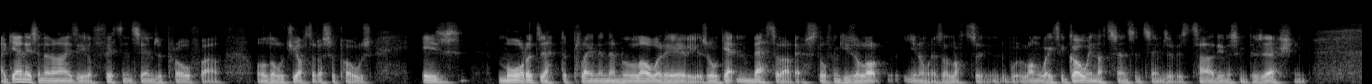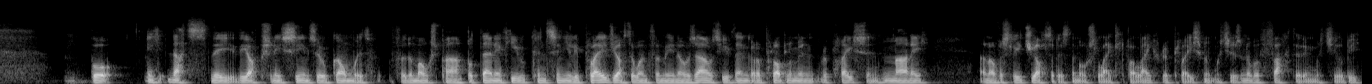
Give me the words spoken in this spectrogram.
again isn't an ideal fit in terms of profile. Although Jota, I suppose, is more adept at playing in them lower areas or getting better at it. I still think he's a lot, you know, there's a lot to, a long way to go in that sense in terms of his tardiness and possession. But that's the the option he seems to have gone with for the most part. But then if you continually play Jota when Firmino's out, you've then got a problem in replacing Mane and obviously Jota is the most likely for like replacement, which is another factor in which he'll be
